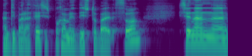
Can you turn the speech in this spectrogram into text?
αντιπαραθέσεις που είχαμε δει στο παρελθόν σε έναν ε,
